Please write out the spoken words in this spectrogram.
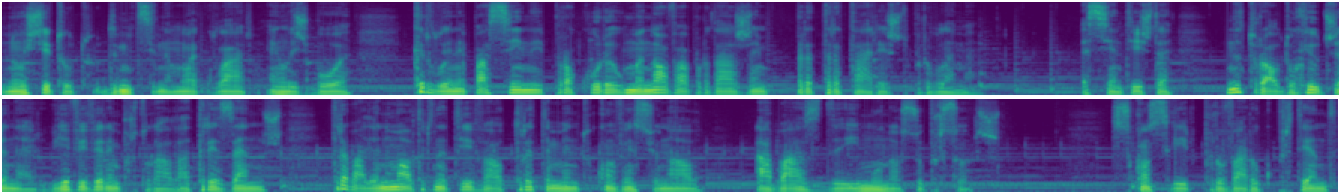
No Instituto de Medicina Molecular, em Lisboa, Carolina Passini procura uma nova abordagem para tratar este problema. A cientista, natural do Rio de Janeiro e a viver em Portugal há três anos, trabalha numa alternativa ao tratamento convencional à base de imunossupressores. Se conseguir provar o que pretende,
